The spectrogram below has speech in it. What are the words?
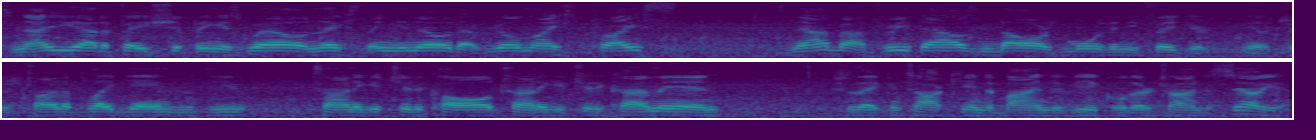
So now you got to pay shipping as well. Next thing you know, that real nice price is now about $3,000 more than you figured. You know, just trying to play games with you, trying to get you to call, trying to get you to come in so they can talk you into buying the vehicle they're trying to sell you.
